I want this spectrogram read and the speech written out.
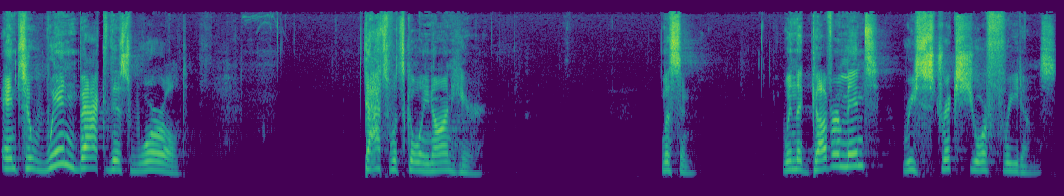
and to win back this world. That's what's going on here. Listen, when the government restricts your freedoms,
